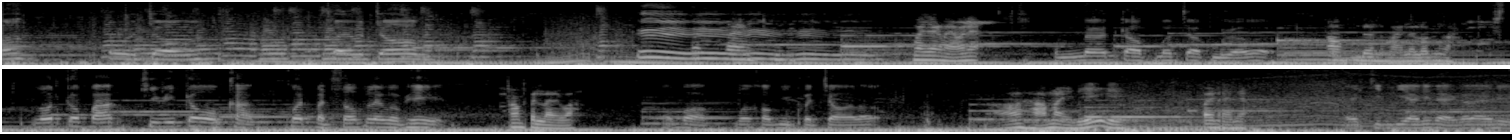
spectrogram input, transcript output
วะใครมันจองวะใครมันจองอื้ออื้ออื้ออื้อมาจากไหนวะเนี่ย ผมเดินกลับมาจากเหมืองอะเอ้าเดินทำไมแล้วรถมึงอะรถก็บักชีวิตก็อกหักโคตรบัดซบเลยว่ะพี่เอ้าเป็นไรวะ เขาบอกว่าเขามีคนจองแล้ว อ๋อถามหน่อยดิไปไหนเนี่ยไปกินเบียร์ที่ไหนก็ได้พี่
